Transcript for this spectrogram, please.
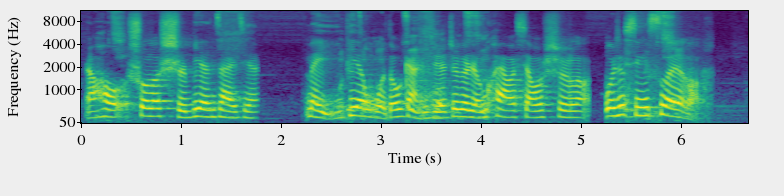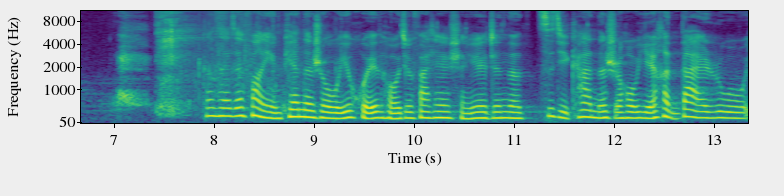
然后说了十遍再见，每一遍我都感觉这个人快要消失了，我就心碎了。刚才在放影片的时候，我一回头就发现沈月真的自己看的时候也很带入，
